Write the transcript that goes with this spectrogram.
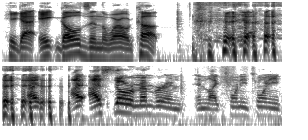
he got eight golds in the World Cup. I, I, I still remember in, in like 2020,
